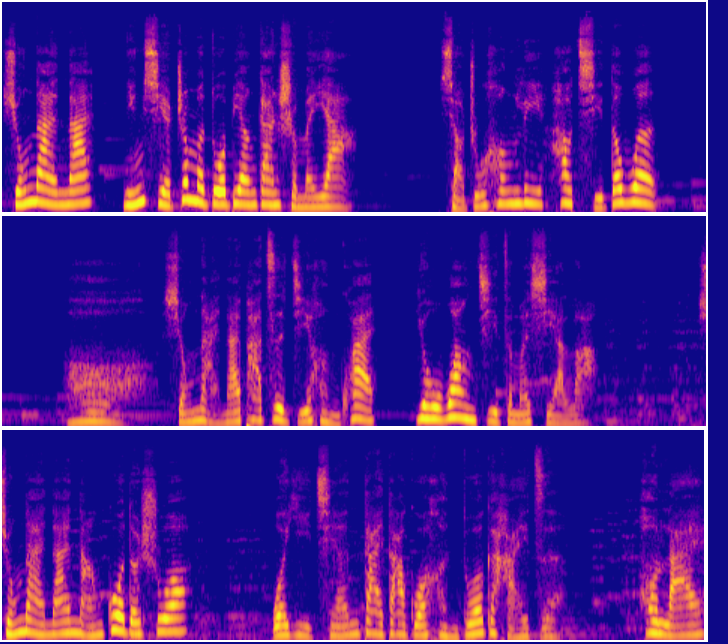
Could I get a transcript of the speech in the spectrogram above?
熊奶奶，您写这么多遍干什么呀？小猪亨利好奇地问。哦，熊奶奶怕自己很快又忘记怎么写了。熊奶奶难过的说：“我以前带大过很多个孩子，后来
